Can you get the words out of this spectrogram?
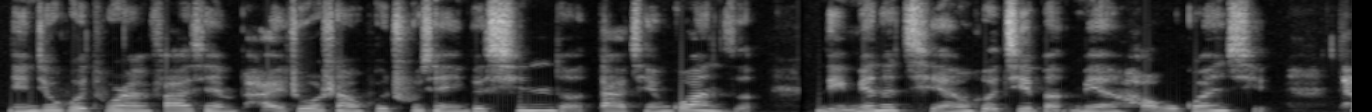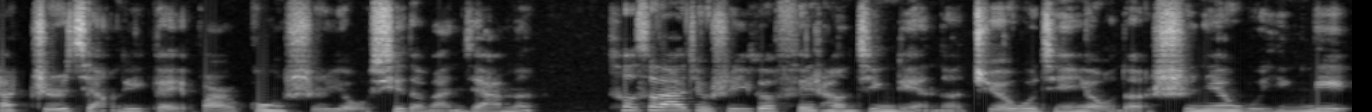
您就会突然发现牌桌上会出现一个新的大钱罐子，里面的钱和基本面毫无关系，它只奖励给玩共识游戏的玩家们。特斯拉就是一个非常经典的、绝无仅有的十年无盈利，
